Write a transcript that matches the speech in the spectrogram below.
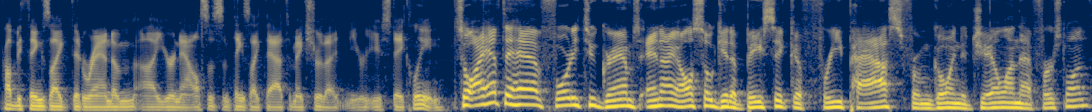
probably things like did random uh, urinalysis and things like that to make sure that you you stay clean. So I have to have 42 grams, and I also get a basic a free pass from going to jail on that first one.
